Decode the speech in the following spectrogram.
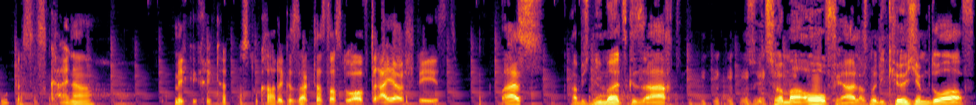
Gut, dass das keiner mitgekriegt hat, was du gerade gesagt hast, dass du auf Dreier stehst. Was? Hab ich niemals gesagt. Also jetzt hör mal auf, ja. Lass mal die Kirche im Dorf.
